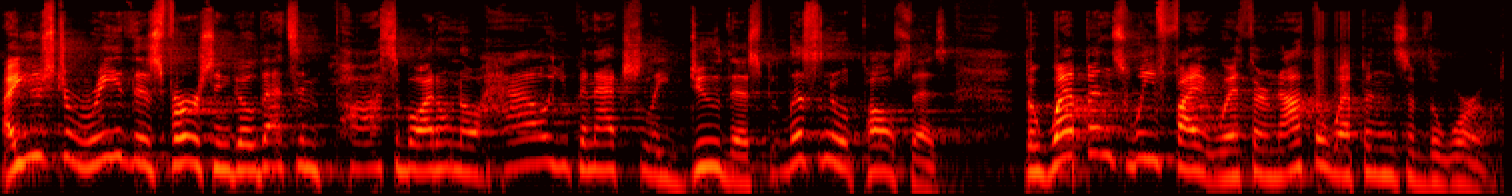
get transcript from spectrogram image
I used to read this verse and go, that's impossible. I don't know how you can actually do this. But listen to what Paul says The weapons we fight with are not the weapons of the world.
